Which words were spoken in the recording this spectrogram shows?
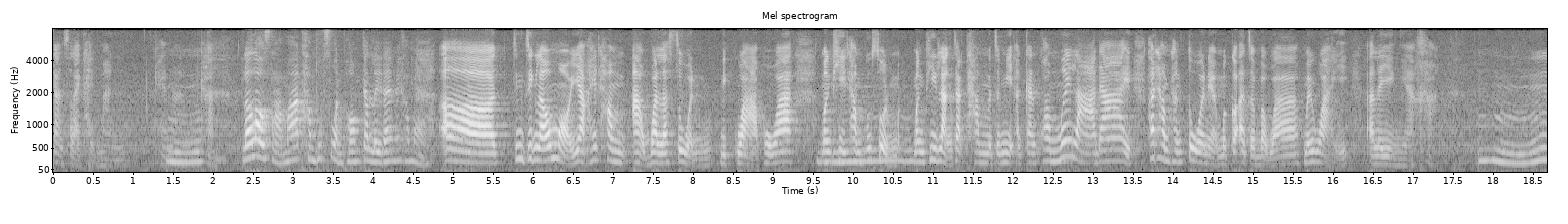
การสลายไขมัน แค่นั้นอืมค่ะ แล้วเราสามารถทำทุกส่วนพร้อมกันเลยได้ไหมคะหมอเอ่อจริง ๆ แล้วหมออยากให้ทำอะวันละส่วนดีกว่า เพราะว่าบางทีทำทุกส่วนอืมบางทีหลังจากทำมันจะมีอาการความเมื่อยล้าได้ ถ้าทำทั้งตัวเนี่ยมันก็อาจจะแบบว่าไม่ไหวอะไรอย่างเงี้ยค่ะ อื้อหือ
